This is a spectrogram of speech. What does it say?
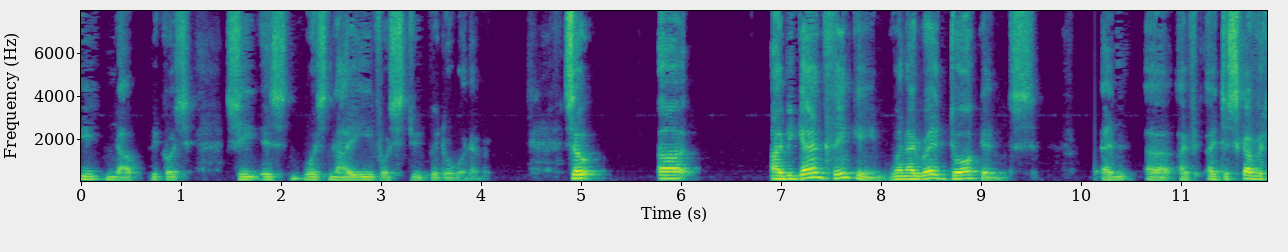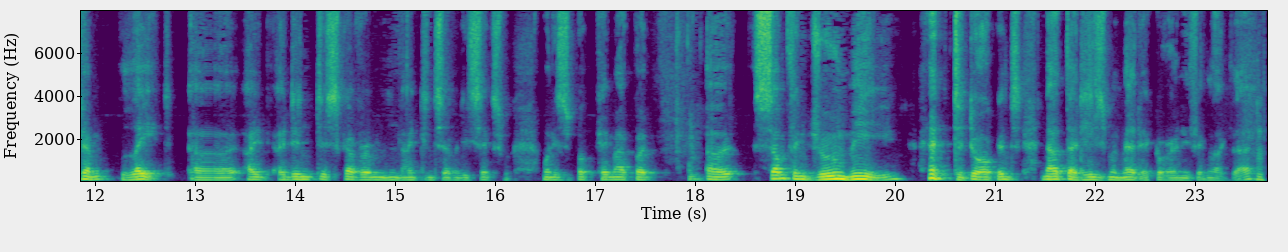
eaten up because she is was naive or stupid or whatever. So uh, I began thinking when I read Dawkins, and uh, I, discovered him late. Uh, I, I, didn't discover him in 1976 when his book came out, but uh, something drew me to Dawkins. Not that he's mimetic or anything like that.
